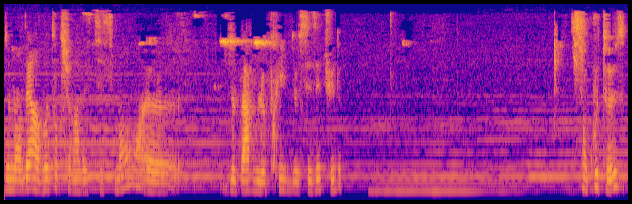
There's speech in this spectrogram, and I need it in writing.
demander un retour sur investissement euh, de par le prix de ses études, qui sont coûteuses,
